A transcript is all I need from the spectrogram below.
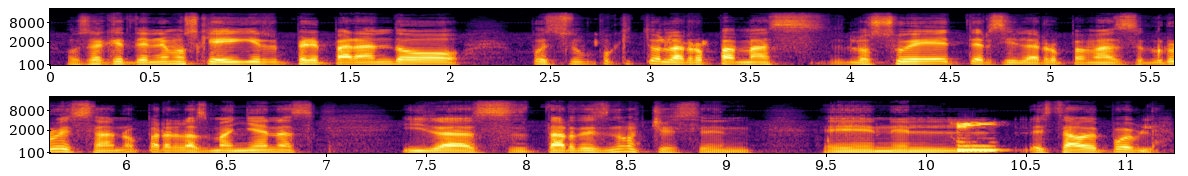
O sea que tenemos que ir preparando pues un poquito la ropa más, los suéteres y la ropa más gruesa, ¿no? Para las mañanas y las tardes noches en, en el sí. estado de Puebla.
